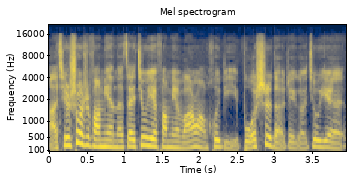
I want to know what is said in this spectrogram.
啊。其实硕士方面呢，在就业方面往往会比博士的这个就业。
